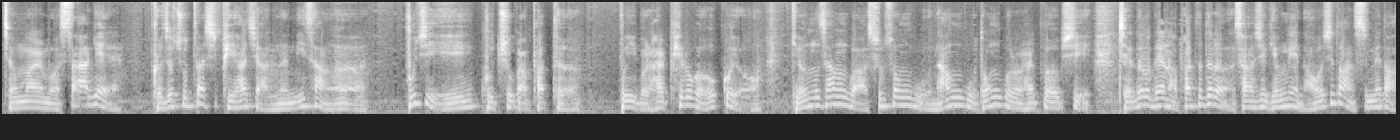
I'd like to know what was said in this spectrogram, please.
정말 뭐 싸게 거저 줬다시피 하지 않는 이상은 굳이 구축 아파트 구입을 할 필요가 없고요. 경상과 수성구, 남구, 동구를 할 것 없이 제대로 된 아파트들은 사실 경매에 나오지도 않습니다.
